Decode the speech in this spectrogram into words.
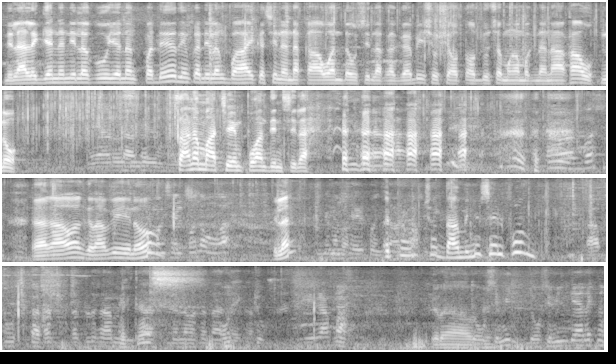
nilalagyan na nila kuya ng pader yung kanilang bahay kasi nanakawan daw sila kagabi. So shout out dun sa mga magnanakaw. No, sana matsyempohan din sila. Nakakawan, grabe, no? Ilan? Ay, pucho, dami yung cellphone. Tapos tat- tatlo sa amin. Dalawa sa tatay ko. Hira pa. Grabe. 12 mil. 12 mil dialek na.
